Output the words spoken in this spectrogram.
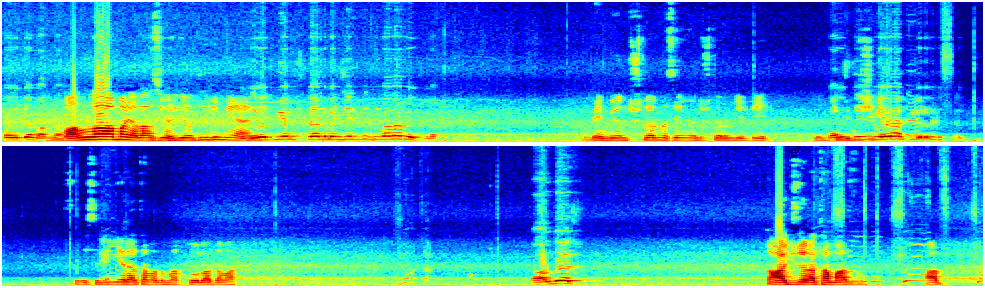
sonuca bakarım. Vallahi ama yalan söylüyor değilim yani. Demek bir tuşlarını becerikli kullanamıyorsun. ha. Benim yön tuşlarımla senin yön tuşların bir değil. Ben Benimki bir istediğim yere atıyorum. Sen istediğin yere atamadım bak dolu adam at. Jota. Kaldır. Daha güzel atamazdım. Şut. At. Çok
